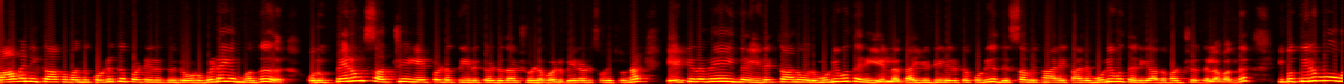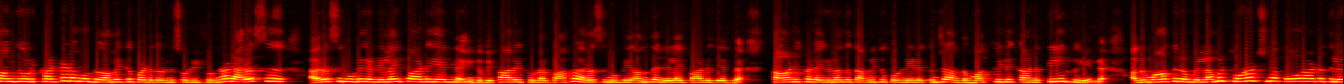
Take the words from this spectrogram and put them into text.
பாவனைக்காக வந்து கொடுக்கப்பட்டிருக்கின்ற ஒரு விடயம் வந்து ஒரு பெரும் சர்ச்சையை ஏற்படுத்தி இருக்குன்றதான் சொல்ல வேண்டும். ஏன்னு சொல்லி சொன்னால் ஏற்கனவே இந்த இதற்கான ஒரு முடிவு தெரியல. தையீட்டில் இருக்கக்கூடிய திச விகாரைக்கான முடிவு தெரியாத பட்சத்துல வந்து இப்ப திரும்பவும் அங்கு ஒரு கட்டடம் ஒன்று அமைக்கப்படுதுன்னு சொல்லி சொன்னால் அரசு அரசினுடைய நிலைப்பாடு என்ன? இந்த விகாரை தொடர்பாக அரசினுடைய அந்த நிலைப்பாடு என்ன? காணிகளை இழந்து தவித்துக் கொண்டிருக்கின்ற அந்த மக்களுக்கான தீர்வு என்ன? அது மாத்திரம் இல்லாமல் தொடர்ச்சியா போராட்டத்துல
